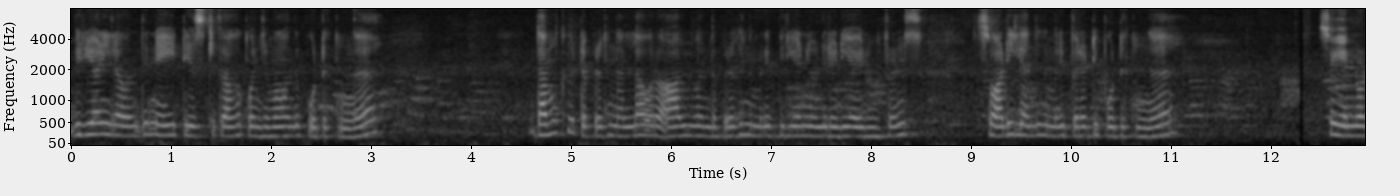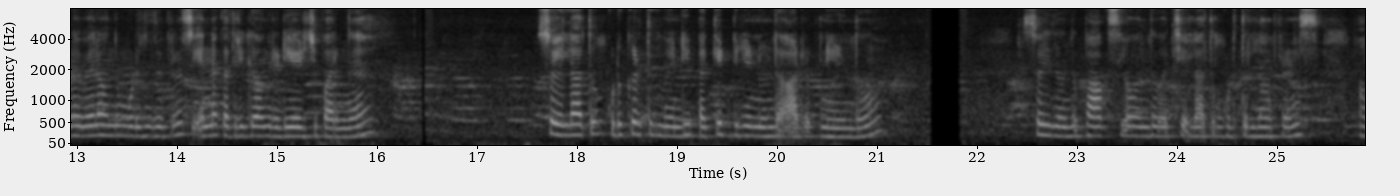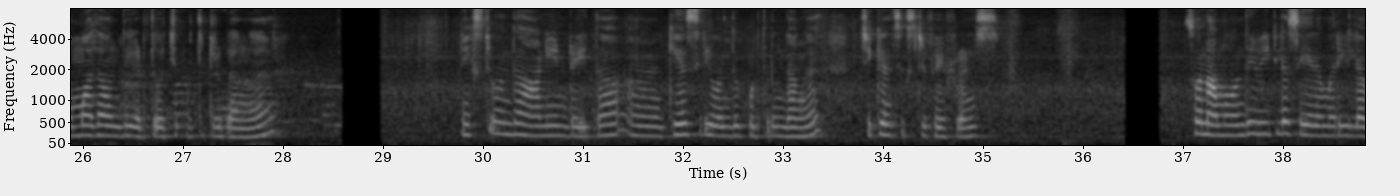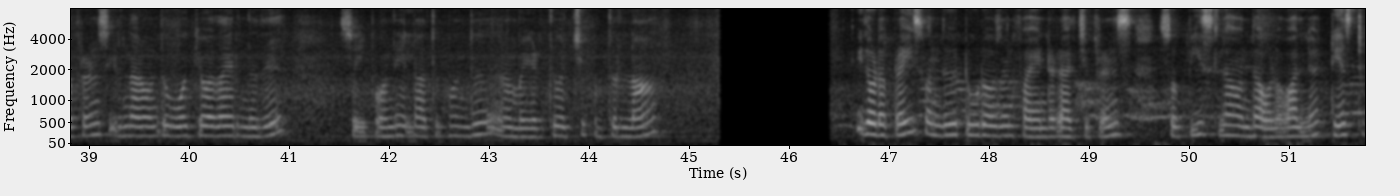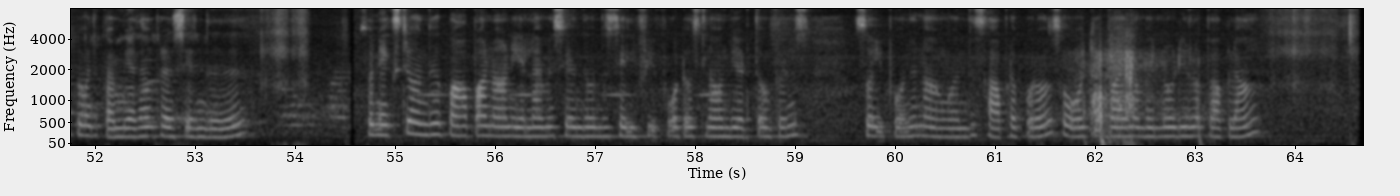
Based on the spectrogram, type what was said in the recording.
பிரியாணியில் வந்து நெய் டேஸ்ட்டுக்காக கொஞ்சமாக வந்து போட்டுக்குங்க. தம்க்கு விட்ட பிறகு நல்லா ஒரு ஆவி வந்த பிறகு இந்த மாதிரி பிரியாணி வந்து ரெடி ஆகிடும் ஃப்ரெண்ட்ஸ் ஸோ அடியில் வந்து இந்த மாதிரி பிரட்டி போட்டுக்குங்க. ஸோ என்னோடய வேலை வந்து முடிஞ்சது ஃப்ரெண்ட்ஸ் என்ன கத்திரிக்காய் வந்து ரெடி ஆகிடுச்சு பாருங்கள் ஸோ எல்லாத்துக்கும் கொடுக்கறதுக்கு வேண்டி பக்கெட் பிரியாணி வந்து ஆர்டர் பண்ணியிருந்தோம். ஸோ இது வந்து பாக்ஸில் வந்து வச்சு எல்லாத்துக்கும் கொடுத்துடலாம் ஃப்ரெண்ட்ஸ் அம்மா தான் வந்து எடுத்து வச்சு கொடுத்துட்ருக்காங்க. நெக்ஸ்ட்டு வந்து ஆனியன் ரைத்தா கேசரி வந்து கொடுத்துருந்தாங்க. Chicken sixty five friends so நம்ம வந்து வீட்டில் செய்கிற மாதிரி இல்லை ஃப்ரெண்ட்ஸ் இருந்தாலும் வந்து ஓகேவாக தான் இருந்தது. ஸோ இப்போ வந்து எல்லாத்துக்கும் வந்து நம்ம எடுத்து வச்சு கொடுத்துடலாம். இதோட ப்ரைஸ் வந்து டூ தௌசண்ட் ஃபைவ் ஹண்ட்ரட் ஆச்சு ஃப்ரெண்ட்ஸ் ஸோ பீஸ்லாம் வந்து அவ்வளோவா இல்லை. டேஸ்ட்டுக்கு கொஞ்சம் கம்மியாக தான் ஃப்ரெண்ட்ஸ் இருந்தது. ஸோ நெக்ஸ்ட்டு வந்து பாப்பா நான் எல்லாமே சேர்ந்து வந்து செல்ஃபி ஃபோட்டோஸ்லாம் வந்து எடுத்தோம் ஃப்ரெண்ட்ஸ் ஸோ இப்போ வந்து நாங்கள் வந்து சாப்பிட போகிறோம் ஸோ ஓகே பாய் நம்ம இன்னொரு வீடியோவில் பார்க்கலாம்.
